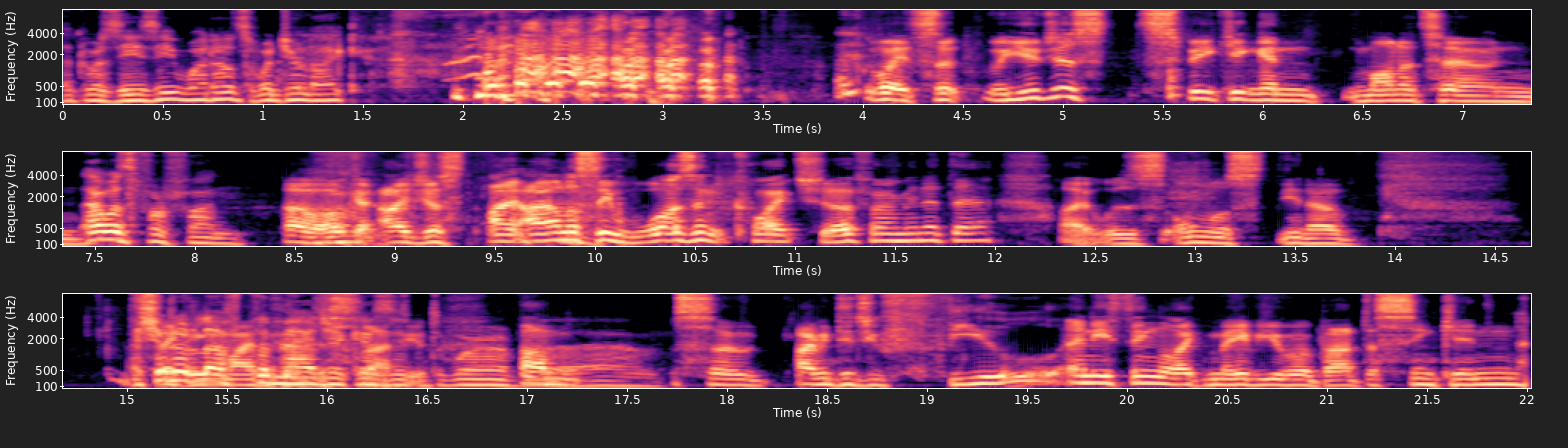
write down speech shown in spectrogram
That was easy. What else would you like? Wait, so were you just speaking in monotone? That was for fun. Oh, okay. I just, I, I honestly wasn't quite sure for a minute there. I was almost, you know. I should have left the magic as you. it were. But, Um, uh, So, I mean, did you feel anything like maybe you were about to sink in?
